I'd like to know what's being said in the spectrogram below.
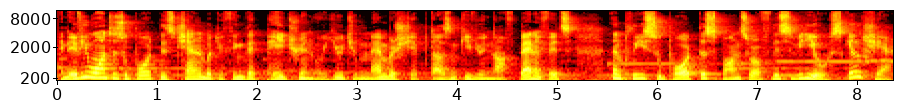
And if you want to support this channel but you think that Patreon or YouTube membership doesn't give you enough benefits, then please support the sponsor of this video, Skillshare.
